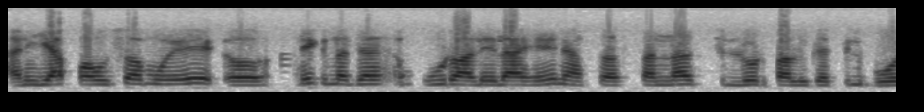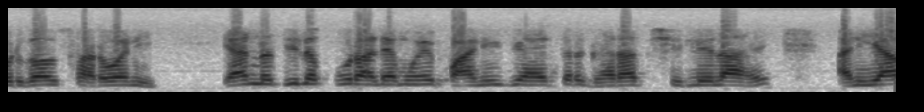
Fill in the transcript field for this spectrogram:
आणि या पावसामुळे अनेक नद्यांना पूर आलेला आहे. आणि असं असताना सिल्लोड तालुक्यातील बोरगाव सारवानी या नदीला पूर आल्यामुळे पाणी जे आहे तर घरात शिरलेलं आहे. आणि या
